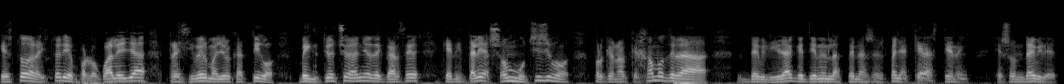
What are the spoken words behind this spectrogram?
que es toda la historia, por lo cual ella recibe el mayor castigo. 28 años de cárcel, que en Italia son muchísimos, porque nos quejamos de la debilidad que tienen las penas en España, que las tienen, que son débiles,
